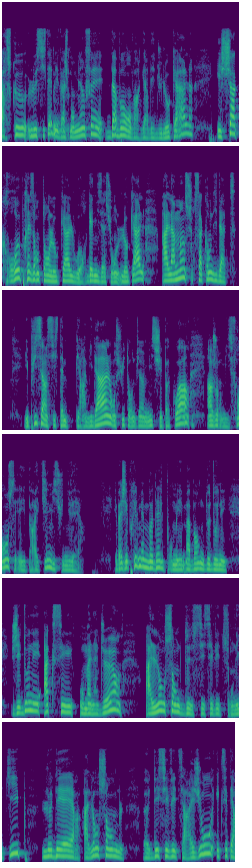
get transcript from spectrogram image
Parce que le système est vachement bien fait. D'abord, on va regarder du local, et chaque représentant local ou organisation locale a la main sur sa candidate. Et puis, c'est un système pyramidal. Ensuite, on devient Miss je sais pas quoi. Un jour, Miss France et, paraît-il, Miss Univers. Et eh ben, j'ai pris le même modèle pour ma banque de données. J'ai donné accès au manager à l'ensemble de ses CV de son équipe, le DR à l'ensemble euh, des CV de sa région, etc.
